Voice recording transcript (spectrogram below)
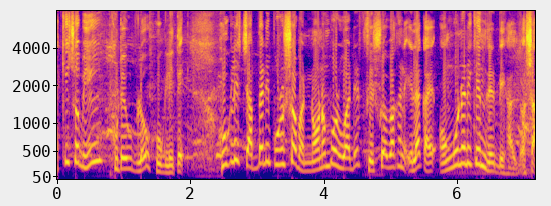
একই ছবি ফুটে উঠল হুগলিতে। হুগলির চাপদানি পুরসভার ন নম্বর ওয়ার্ডের ফেসুয়া বাগান এলাকায় অঙ্গনারী কেন্দ্রের বেহাল দশা।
